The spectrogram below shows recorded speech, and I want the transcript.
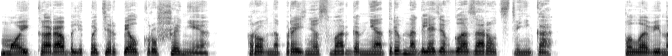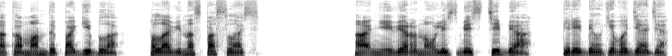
«Мой корабль потерпел крушение», — ровно произнес Варган, неотрывно глядя в глаза родственника. «Половина команды погибла, половина спаслась. Они вернулись без тебя», — перебил его дядя.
